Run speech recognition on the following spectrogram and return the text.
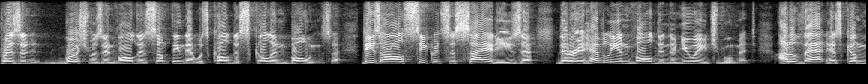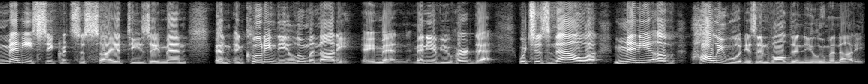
President Bush was involved in something that was called the Skull and Bones. Uh, these are all secret societies uh, that are heavily involved in the New Age movement. Out of that has come many secret societies, amen, and including the Illuminati, amen. Many of you heard that which is now uh, many of Hollywood is involved in the Illuminati.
